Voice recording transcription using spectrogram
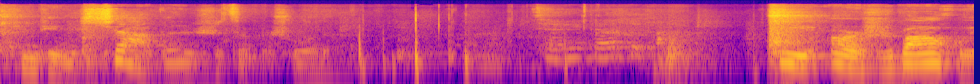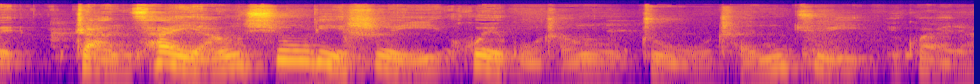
听听下文是怎么说的。第二十八回，斩蔡阳兄弟事宜，会古城主臣聚义。你快点，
